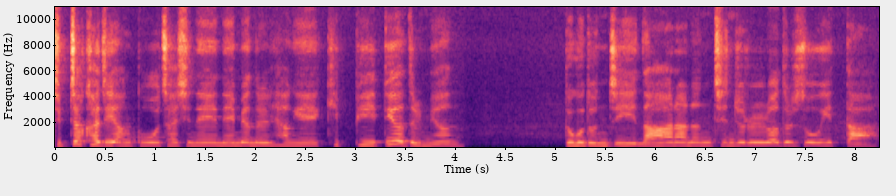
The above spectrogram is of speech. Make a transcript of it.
집착하지 않고 자신의 내면을 향해 깊이 뛰어들면 누구든지 나라는 진주를 얻을 수 있다.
